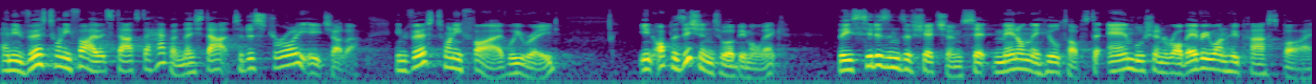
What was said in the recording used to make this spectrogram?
And in verse 25, it starts to happen. They start to destroy each other. In verse 25, we read In opposition to Abimelech, these citizens of Shechem set men on the hilltops to ambush and rob everyone who passed by,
